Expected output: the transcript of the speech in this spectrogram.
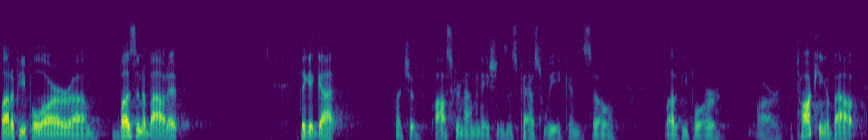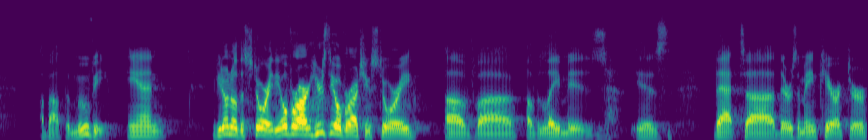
A lot of people are um, buzzing about it. I think it got a bunch of Oscar nominations this past week, and so a lot of people are, are talking about, about the movie. And if you don't know the story, the overar- here's the overarching story of, uh, of Les Mis is that uh, there's a main character,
